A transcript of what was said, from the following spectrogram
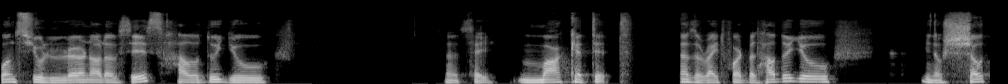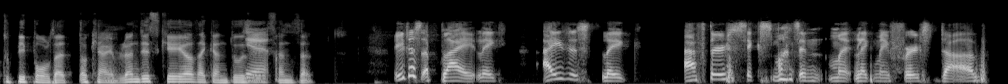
once you learn all of this, how do you let's say market it? That's the right word, but how do you you know show to people that okay, I've learned these skills, I can do yeah. this and that. You just apply. Like I just like after six months in my like my first job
